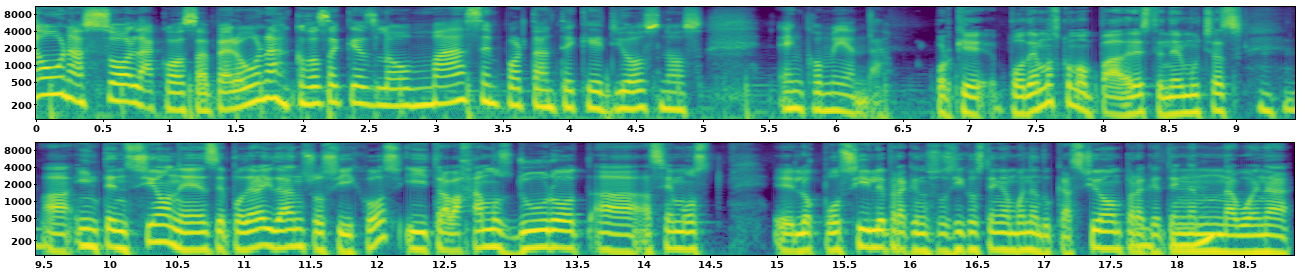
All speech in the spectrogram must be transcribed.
no una sola cosa, pero una cosa que es lo más importante que Dios nos encomienda porque podemos como padres tener muchas ah, intenciones de poder ayudar a nuestros hijos y trabajamos duro, ah, hacemos eh, lo posible para que nuestros hijos tengan buena educación, para que tengan una buena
